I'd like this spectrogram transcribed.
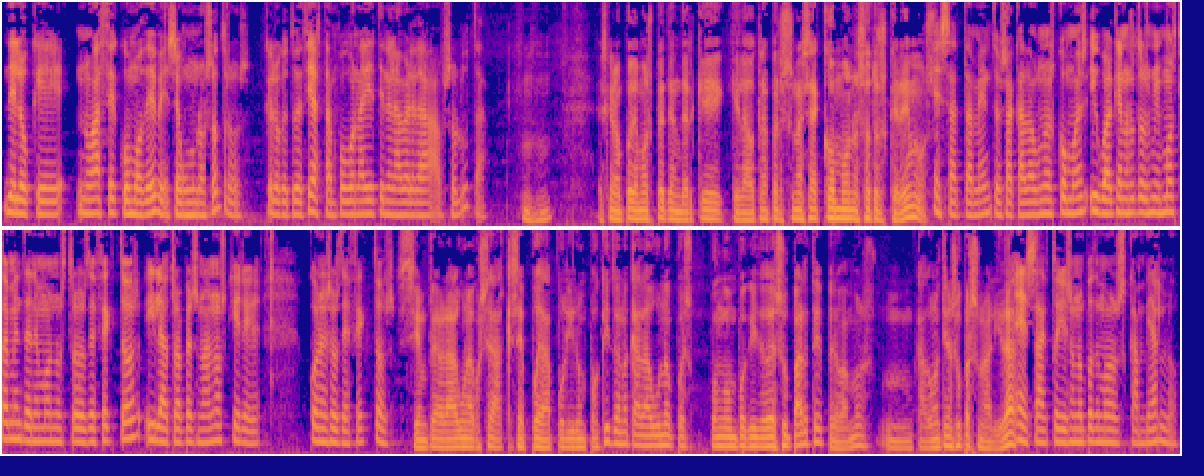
de lo que no hace como debe, según nosotros. Que lo que tú decías, tampoco nadie tiene la verdad absoluta. Es que no podemos pretender que, que, la otra persona sea como nosotros queremos. Exactamente, o sea, cada uno es como es, igual que nosotros mismos también tenemos nuestros defectos y la otra persona nos quiere con esos defectos. Siempre habrá alguna cosa que se pueda pulir un poquito, ¿no? Cada uno pues ponga un poquito de su parte, pero vamos, mm, cada uno tiene su personalidad. Exacto, y eso no podemos cambiarlo.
